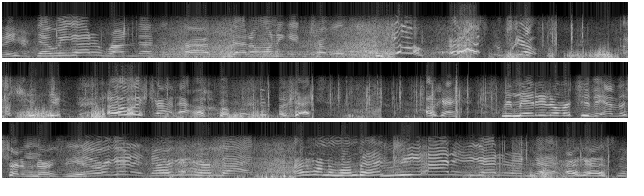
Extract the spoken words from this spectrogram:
Ready? Then we gotta run back across because I don't want to get in trouble. Let's go! Let's go. oh my god. Ow. Okay. Okay. We made it over to the other side of Northview. Now we're gonna, now we're gonna run back. I don't want to run back. We got it. You gotta run back. Okay, let's go.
